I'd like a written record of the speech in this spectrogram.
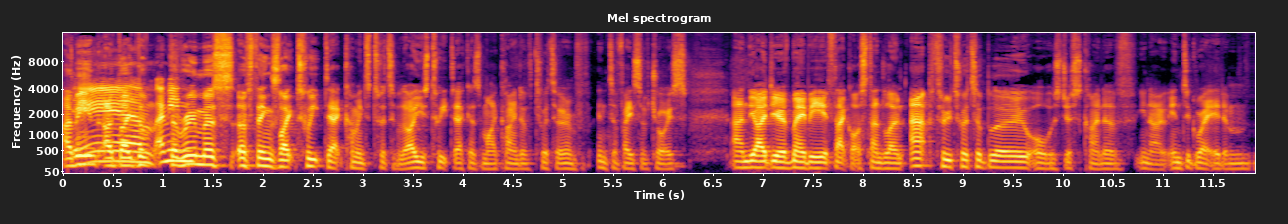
I mean, I'd like the, Damn, I the rumors of things like TweetDeck coming to Twitter. Blue. I use TweetDeck as my kind of Twitter inf- interface of choice, and the idea of maybe if that got a standalone app through Twitter Blue, or was just kind of you know integrated and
